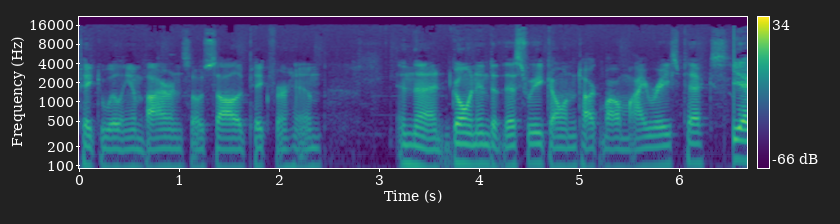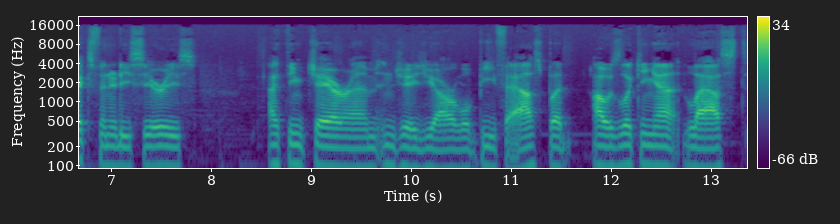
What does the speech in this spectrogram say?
picked William Byron, so solid pick for him. And then going into this week, I want to talk about my race picks. The Xfinity Series, I think JRM and JGR will be fast, but I was looking at last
